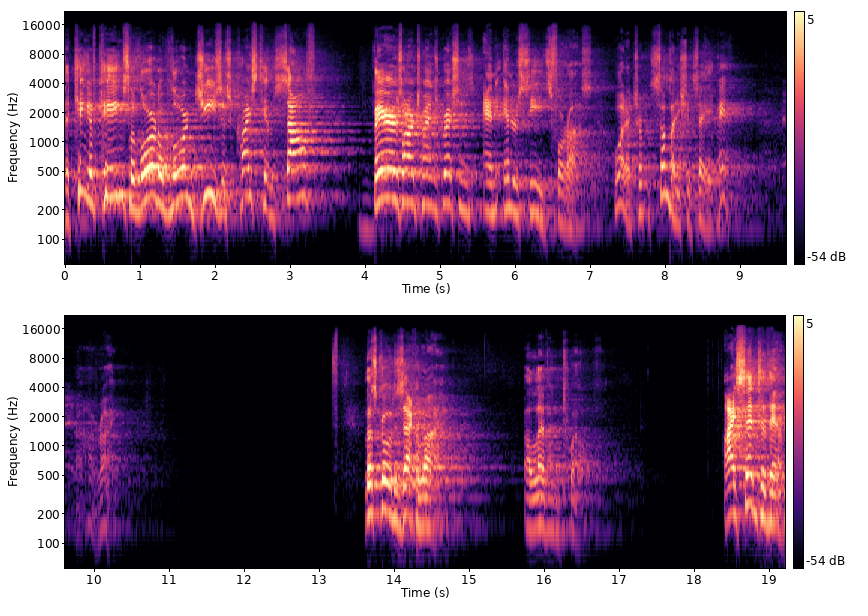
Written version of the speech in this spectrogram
the King of Kings, the Lord of Lords, Jesus Christ Himself bears our transgressions and intercedes for us. What a trip. Somebody should say amen. All right. Let's go to Zechariah. 11 12. I said to them,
